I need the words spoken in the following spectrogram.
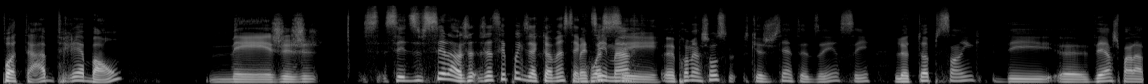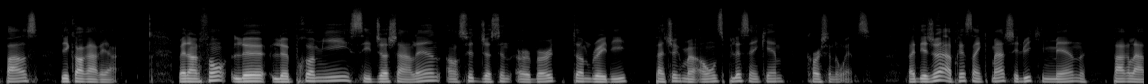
potable, très bon. Mais je, je- c'est difficile. je ne sais pas exactement c'est Mais quoi. Marc, euh, première chose que je tiens à te dire, c'est le top 5 des euh, verges par la passe des corps arrière. Ben, dans le fond, le, le premier, c'est Josh Allen, ensuite Justin Herbert, Tom Brady, Patrick Mahomes, puis le cinquième, Carson Wentz. Fait que déjà, après cinq matchs, c'est lui qui mène par la.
